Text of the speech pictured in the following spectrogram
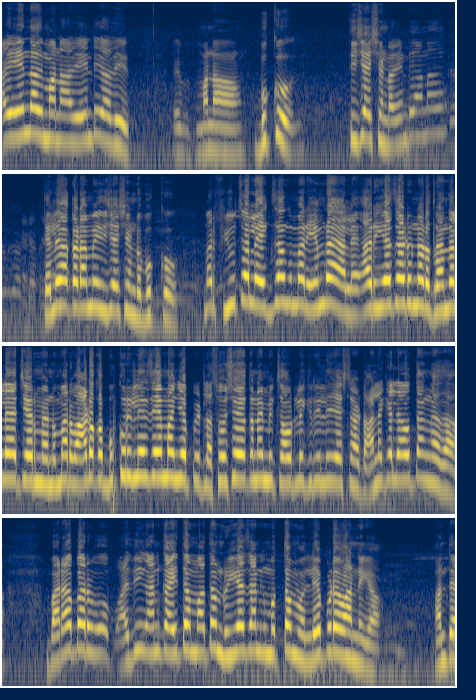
అది ఏంది అది మన ఏంటి అది? మన బుక్ తీసేసిండు. ఏంటి అన్న? తెలుగు అకాడమీ తీసేసిండు బుక్ మరి ఫ్యూచర్లో ఎగ్జామ్స్ మరి ఏం రాయాలి? ఆ రియాజాడ్ ఉన్నాడు గ్రంథాలయ చైర్మన్. మరి వాడు ఒక బుక్ రిలీజ్ చేయమని చెప్పి ఇట్లా సోషల్ ఎకనామిక్స్ అవుట్లుక్ రిలీజ్ చేసినట్టు. అందుకెళ్ళి అవుతాం కదా. బరాబర్ అది కనుక అయితే మాత్రం రియాజానికి మొత్తం లేపుడేవాడిని ఇక. అంతే.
